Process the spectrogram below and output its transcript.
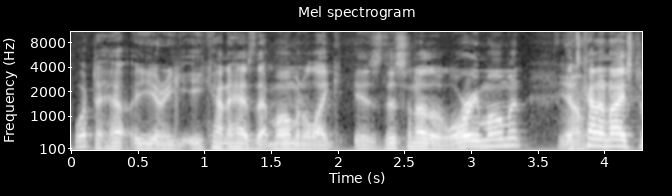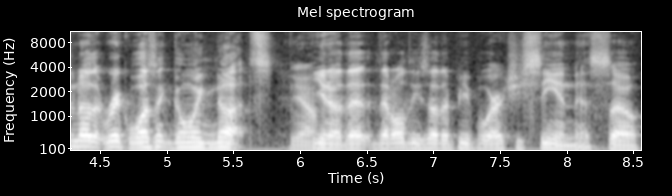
What the hell you know he, he kind of has that moment of like is this another Lori moment Yeah. it's kind of nice to know that Rick wasn't going nuts Yeah. you know that that all these other people are actually seeing this so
